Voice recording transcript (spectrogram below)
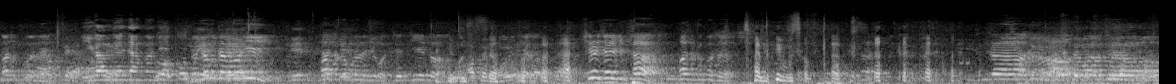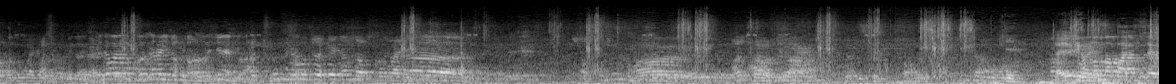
마스크 벗으세요. 이강현 장관님 조태구 장로님. 마스크 벗으시고 제 뒤에도. 신해철 집사 마스크 벗어요. 장난이 무섭다. 자, 장 벗으라니 좀 떨어지네. 자, 여기 한 번만 봐주세요.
